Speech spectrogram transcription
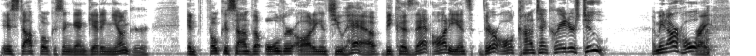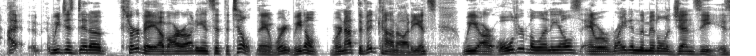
is stop focusing on getting younger and focus on the older audience you have because that audience they're all content creators too. I mean, our whole Right. I we just did a survey of our audience at the Tilt. And we're we don't we're not the VidCon audience. We are older millennials, and we're right in the middle of Gen Z. Is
